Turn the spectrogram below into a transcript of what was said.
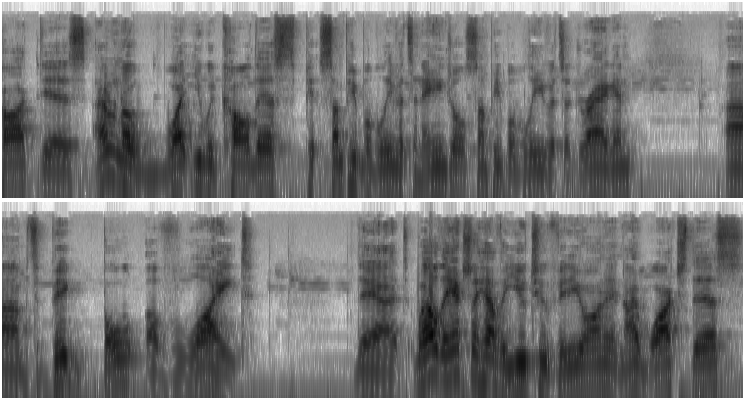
caught this? I don't know what you would call this. Some people believe it's an angel, some people believe it's a dragon. Um, it's a big bolt of light that, well, they actually have a YouTube video on it, and I watched this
